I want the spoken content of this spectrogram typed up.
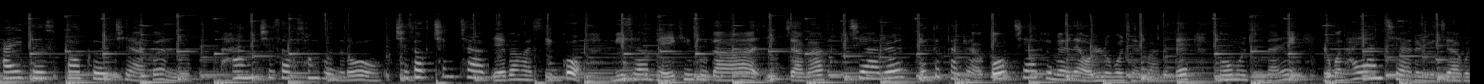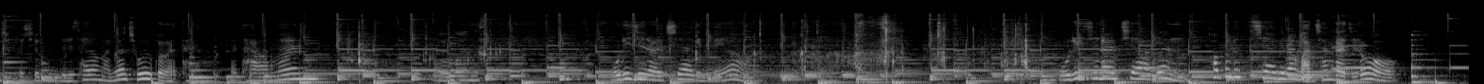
white sparkle 치약은 항치석 성분으로 치석 침착 예방할 수 있고 미세한 베이킹소다 입자가 치아를 깨끗하게 하고 치아 표면의 얼룩을 제거하는데 도움을 준다니 이건 하얀 치아를 유지하고 싶으신 분들이 사용하면 좋을 것 같아요. 다음은 이건 오리지널 치약인데요. 오리지널 치약은 complete 치약이랑 마찬가지로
